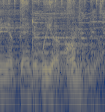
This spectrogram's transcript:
me and Bandit, we are army.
